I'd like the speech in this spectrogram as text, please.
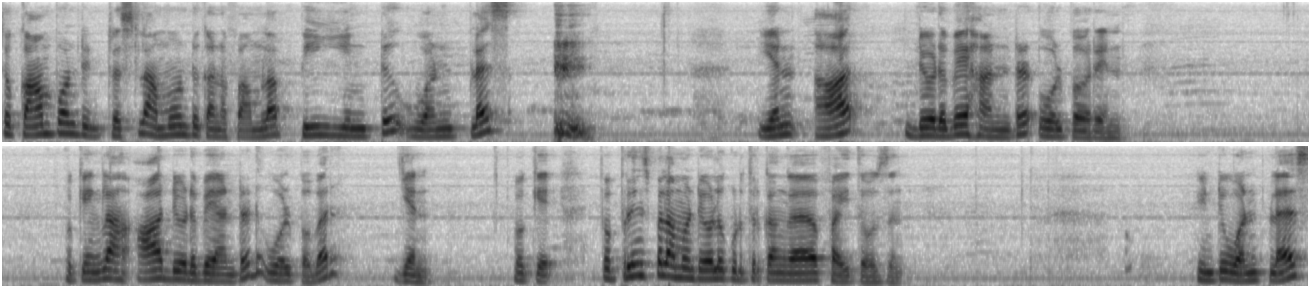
ஸோ காம்பவுண்ட் இன்ட்ரெஸ்ட்டில் அமௌண்ட்டுக்கான formula P into one plus N R divide by hundred whole power N ஓகேங்களா R divide by hundred whole power N okay இப்போ பிரின்சிபல் அமௌண்ட் எவ்வளோ கொடுத்துருக்காங்க? Five thousand into one plus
